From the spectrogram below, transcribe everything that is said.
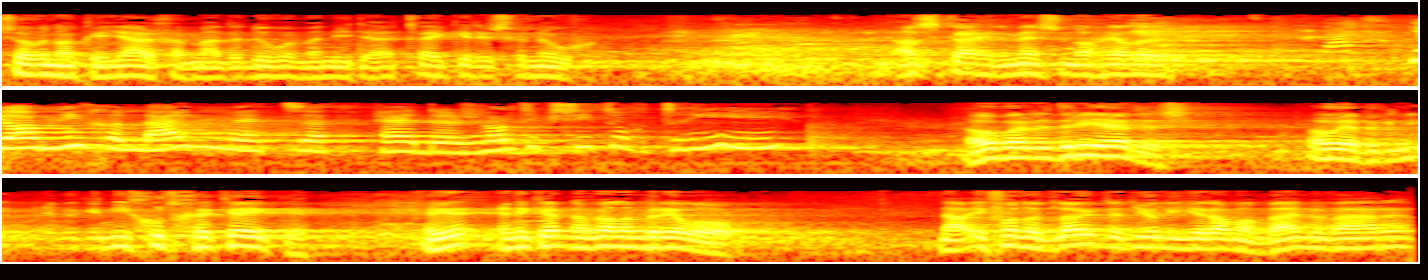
zullen we nog een keer juichen, maar dat doen we maar niet, hè? Twee keer is genoeg. Anders krijgen de mensen nog heel... Je niet gelijk met uh, herders, want ik zie toch drie. Oh, waren drie herders? Oh, heb ik, niet, heb ik niet goed gekeken. En ik heb nog wel een bril op. Nou, ik vond het leuk dat jullie hier allemaal bij me waren.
